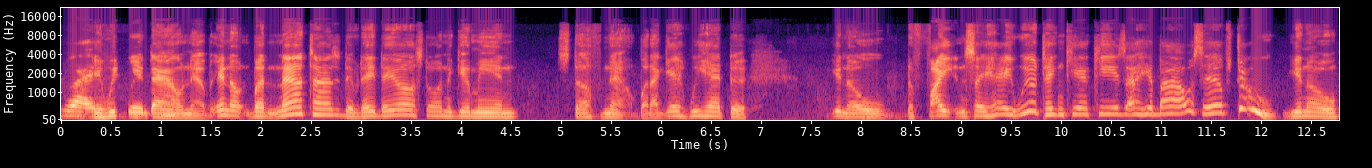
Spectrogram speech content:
Right. If we went mm-hmm. down now, but you know, but now times are different. They they are starting to give me in stuff now. But I guess we had to, you know, to fight and say, hey, we're taking care of kids out here by ourselves too, you know.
